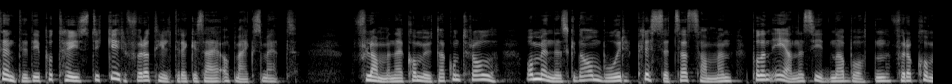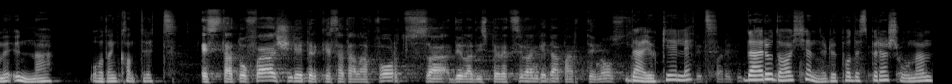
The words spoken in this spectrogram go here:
tente de på tøystykker for å tiltrekke seg oppmerksomhet. Flammene kom ut av kontroll, og menneskene om bord presset seg sammen på den ene siden av båten for å komme unna, og den kantret. Det er jo ikke lett. Der og da kjenner du på desperasjonen,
